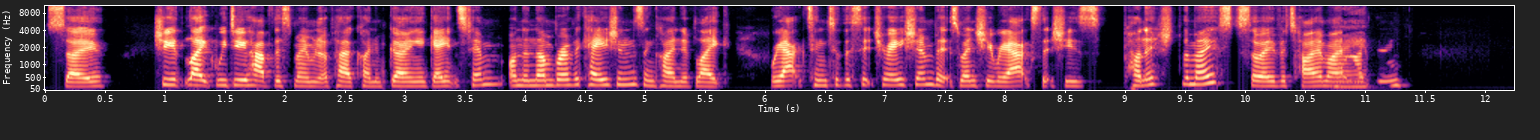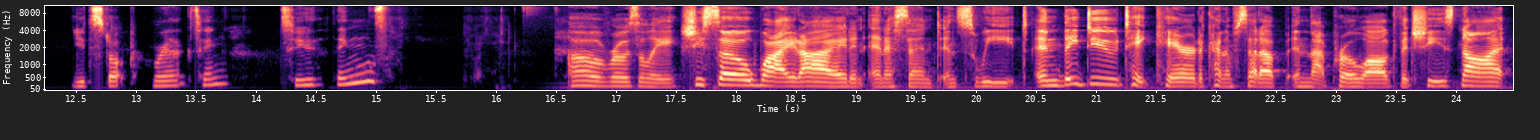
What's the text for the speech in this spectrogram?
So she like we do have this moment of her kind of going against him on a number of occasions and kind of like reacting to the situation, but it's when she reacts that she's punished the most. So over time, right. I imagine you'd stop reacting to things. Oh, Rosalie. She's so wide eyed and innocent and sweet. And they do take care to kind of set up in that prologue that she's not.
